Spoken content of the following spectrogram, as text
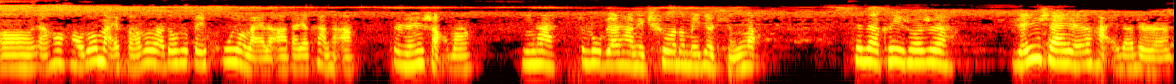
嗯，然后好多买房子的都是被忽悠来的啊。大家看看啊，这人少吗？您看这路边上这车都没地儿停了，现在可以说是人山人海的这人。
